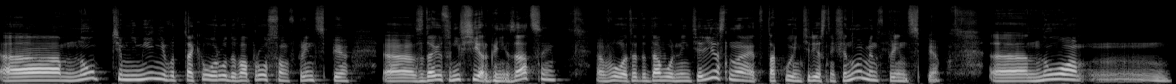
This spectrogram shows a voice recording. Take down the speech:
А, но, тем не менее, вот такого рода вопросом, в принципе, э, задаются не все организации. Вот, это довольно интересно, это такой интересный феномен, в принципе. Э, но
